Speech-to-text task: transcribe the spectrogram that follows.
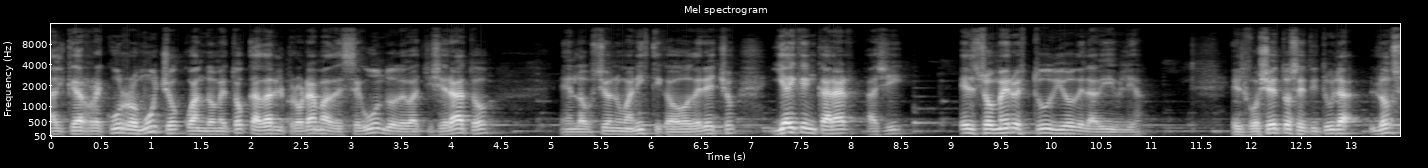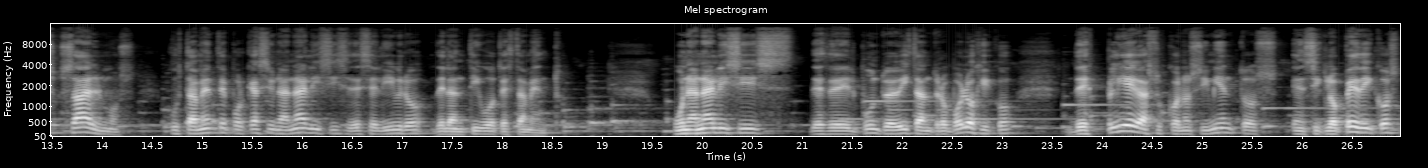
al que recurro mucho cuando me toca dar el programa de segundo de bachillerato en la opción humanística o derecho, y hay que encarar allí el somero estudio de la Biblia. El folleto se titula Los Salmos, justamente porque hace un análisis de ese libro del Antiguo Testamento. Un análisis desde el punto de vista antropológico despliega sus conocimientos enciclopédicos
